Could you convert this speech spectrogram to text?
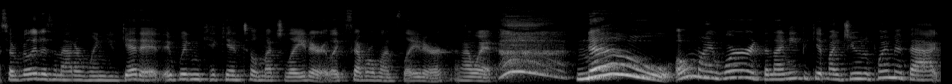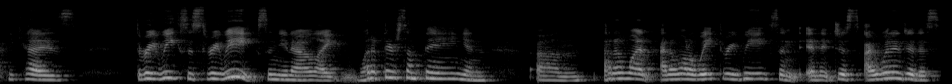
So it really doesn't matter when you get it. It wouldn't kick in till much later, like several months later. And I went, no, oh my word, then I need to get my June appointment back because three weeks is three weeks and you know like what if there's something and um, I don't want I don't want to wait three weeks and and it just I went into this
